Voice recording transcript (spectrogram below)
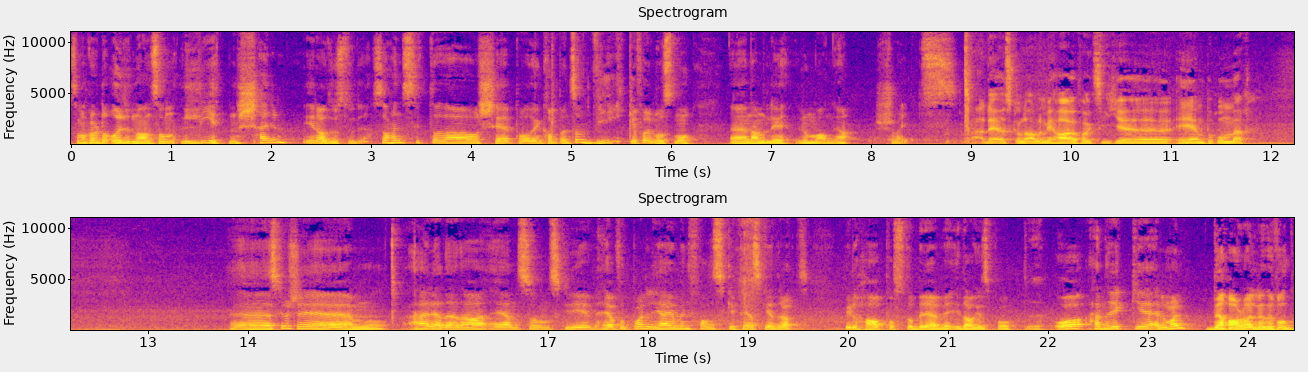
Som har klart å ordne en sånn liten skjerm i radiostudioet. Så han sitter da og ser på den kampen som vi ikke får med oss nå, eh, nemlig Romania-Sveits. Ja, Det er jo skandale. Vi har jo faktisk ikke eh, EM på rommer. Eh, skal vi se Her er det da en som skriver Heia fotball. Jeg og min falske PSG-drakt vil ha post og brev i dagens pott. Og Henrik Ellemann, det har du allerede fått.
